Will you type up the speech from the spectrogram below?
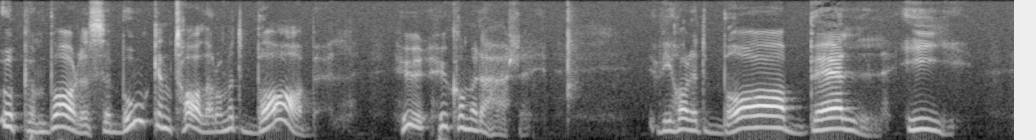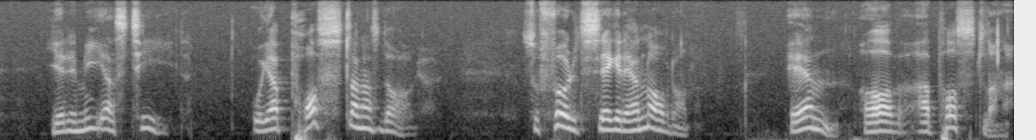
Uppenbarelseboken talar om ett Babel. Hur, hur kommer det här sig? Vi har ett Babel i Jeremias tid. Och i apostlarnas dagar så förutsäger en av dem en av apostlarna.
